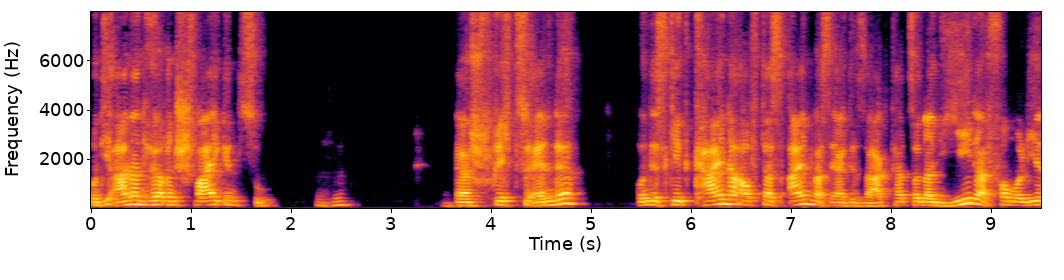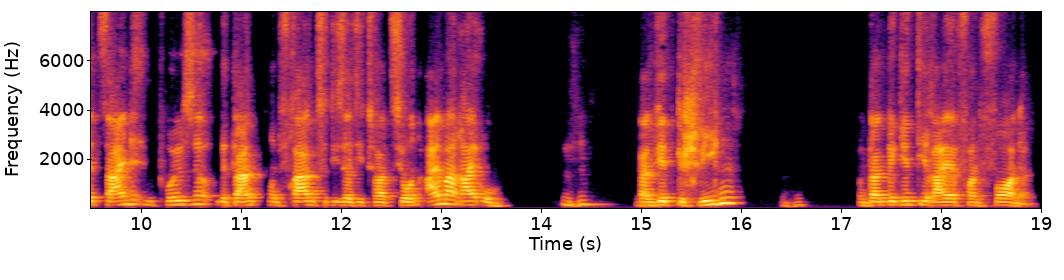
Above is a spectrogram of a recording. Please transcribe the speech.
und die anderen hören schweigend zu. Mhm. Er spricht zu Ende und es geht keiner auf das ein, was er gesagt hat, sondern jeder formuliert seine Impulse, Gedanken und Fragen zu dieser Situation einmal reihum. Mhm. Dann wird geschwiegen mhm. und dann beginnt die Reihe von vorne.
